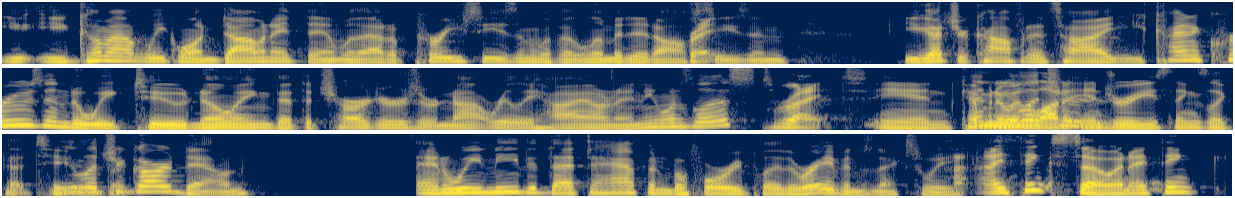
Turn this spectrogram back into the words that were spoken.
you, you come out in week one, dominate them without a preseason, with a limited offseason. You got your confidence high. You kind of cruise into week two knowing that the Chargers are not really high on anyone's list. Right. And coming And in with a lot of injuries, things like that too. You let But your guard down. And we needed that to happen before we play the Ravens next week. I- I think so. And I think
